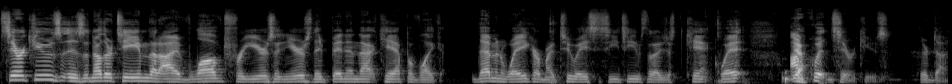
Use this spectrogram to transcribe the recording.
Syracuse is another team that I've loved for years and years. They've been in that camp of like them and Wake are my two ACC teams that I just can't quit. I'm Yeah. quitting Syracuse. They're done.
